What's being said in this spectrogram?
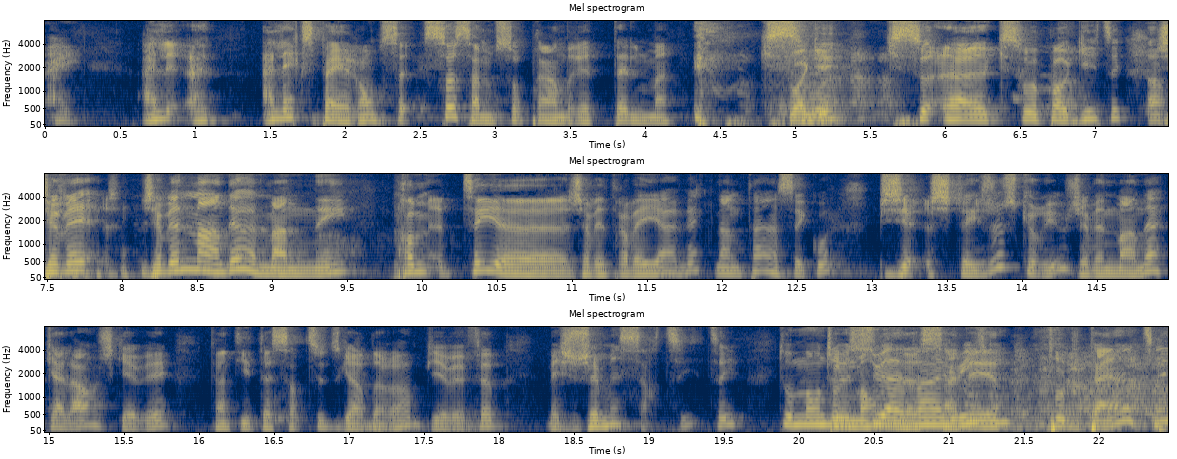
Hey, euh, Alex Perron, ça, ça, ça me surprendrait tellement. Qu'il Soit gay? Qu'il soit, euh, soit pas gay, tu sais. J'avais, j'avais demandé un moment donné, tu sais, euh, j'avais travaillé avec dans le temps, c'est quoi? Puis j'étais juste curieux, j'avais demandé à quel âge qu'il avait quand il était sorti du garde-robe, puis il avait fait, ben, j'ai jamais sorti, tu sais. Tout le monde Tout le le monde su le avant lui. tout le temps, tu sais.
